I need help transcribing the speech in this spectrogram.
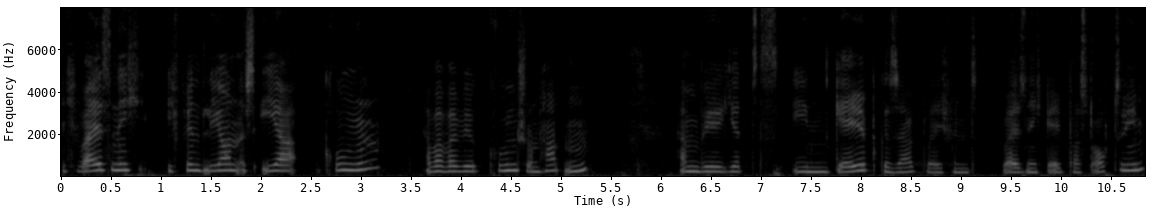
ich weiß nicht, ich finde Leon ist eher grün, aber weil wir grün schon hatten, haben wir jetzt ihn gelb gesagt, weil ich finde, weiß nicht, gelb passt auch zu ihm.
